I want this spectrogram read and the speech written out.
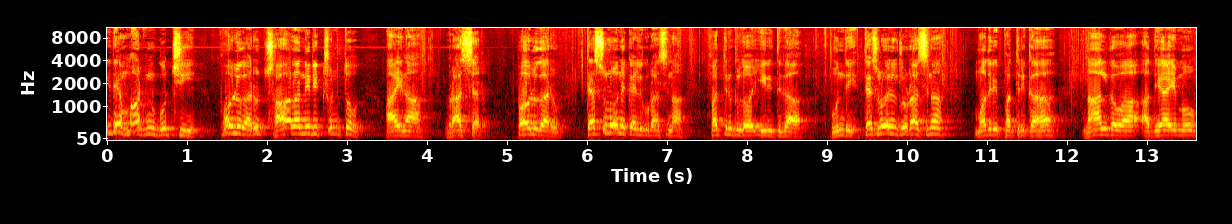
ఇదే మాటను గుర్చి పౌలు గారు చాలా నిరీక్షణతో ఆయన వ్రాశారు. పౌలు గారు తెసలోని కలిగి రాసిన పత్రికలో ఈ రీతిగా ఉంది. తెసలోని రాసిన మొదటి పత్రిక నాలుగవ అధ్యాయము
